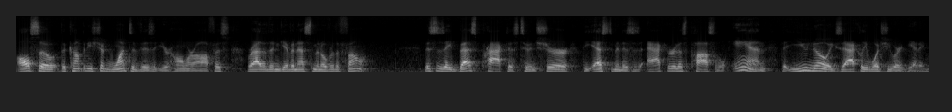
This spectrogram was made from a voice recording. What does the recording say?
Also, the company should want to visit your home or office rather than give an estimate over the phone. This is a best practice to ensure the estimate is as accurate as possible and that you know exactly what you are getting.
